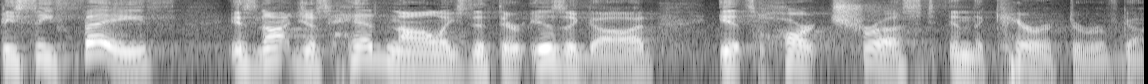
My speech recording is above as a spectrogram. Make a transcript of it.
You see, faith is not just head knowledge that there is a God, it's heart trust in the character of God.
